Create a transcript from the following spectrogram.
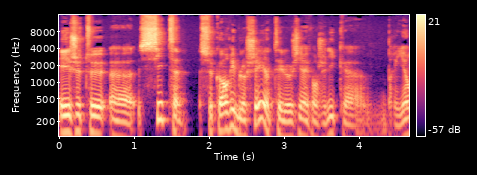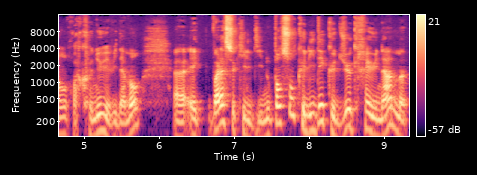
et je te euh, cite ce qu'Henri Blocher, un théologien évangélique euh, brillant, reconnu évidemment, euh, et voilà ce qu'il dit. Nous pensons que l'idée que Dieu crée une âme,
